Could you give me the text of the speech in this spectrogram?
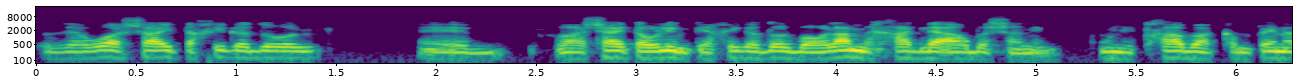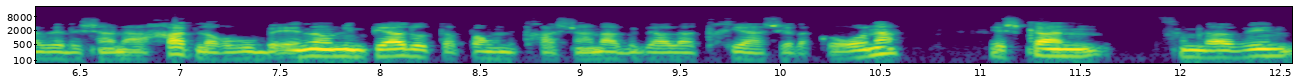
זה אירוע השייט הכי גדול, אה, והשייט האולימפי הכי גדול בעולם, אחד לארבע שנים. הוא נדחה בקמפיין הזה לשנה אחת, לרוב הוא בין האולימפיאדות, הפעם הוא נדחה שנה בגלל הדחייה של הקורונה. יש כאן צריכים להבין,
